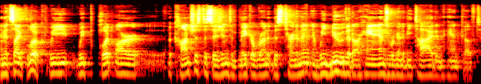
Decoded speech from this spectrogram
And it's like, look, we we put our a conscious decision to make a run at this tournament, and we knew that our hands were going to be tied and handcuffed.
